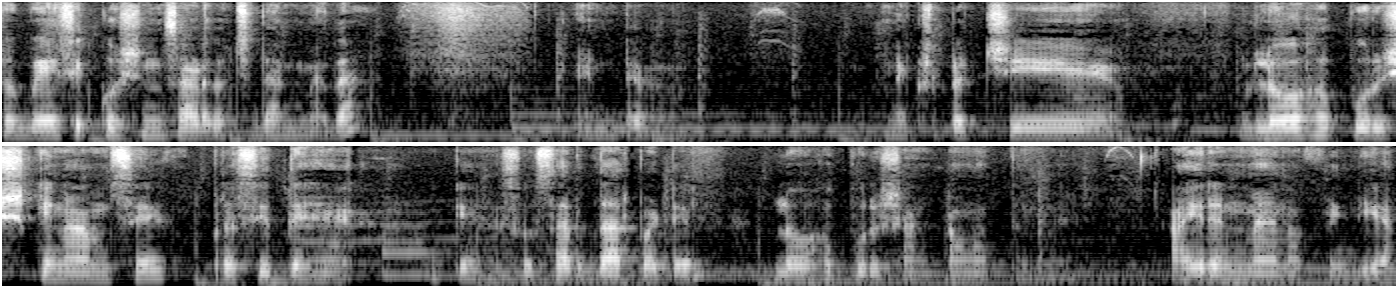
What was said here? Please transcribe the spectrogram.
సో బేసిక్ క్వశ్చన్స్ అడగచ్చు దాని మీద. అండ్ నెక్స్ట్ వచ్చి లోహ పురుష్కి నామ్ సే ప్రసిద్ధ. హే ఓకే సో సర్దార్ పటేల్ లోహ పురుష్ అంటాం అతన్ని. Iron man of India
